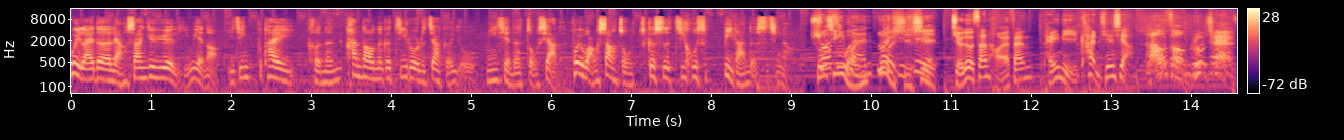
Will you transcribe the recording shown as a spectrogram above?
未来的两三个月里面呢，已经不太可能看到那个鸡肉的价格有明显的走下了，会往上走，这个是几乎是必然的事情了。说新闻，论时事，九六三好 FM 陪你看天下。老总 root chat，。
